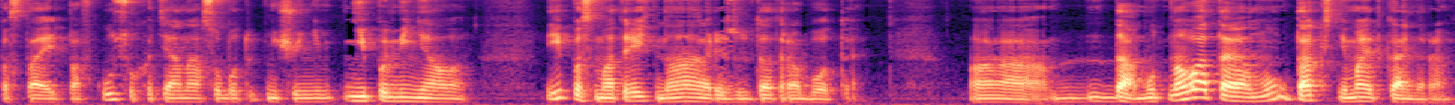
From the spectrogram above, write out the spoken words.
поставить по вкусу, хотя она особо тут ничего не, не поменяла. И посмотреть на результат работы. А, да, мутноватая, ну так снимает камера.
